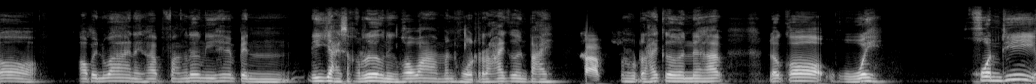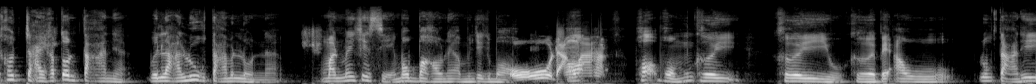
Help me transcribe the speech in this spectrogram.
ก็ เอาเป็นว่านะครับ ฟังเรื่องนี้ให้มันเป็นนิยายสักเรื่องหนึ่งเพราะว่ามันโหดร้ายเกินไป ครับ มันโหดร้ายเกินนะครับ แล้วก็โอ้ยคนที่เข้าใจครับต้นตาลเนี่ย เวลาลูกตาลมันหล่นนะมันไม่ใช่เสียงเบาๆนะครับมันจะจะบอกโอ้ดังมากเพราะผมเคยเคยอยู่เคยไปเอาลูกตาลที่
